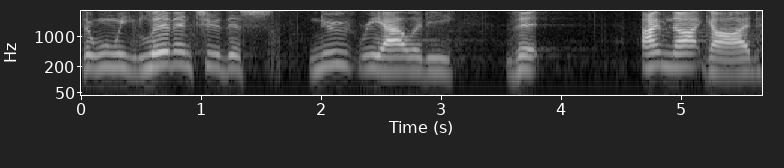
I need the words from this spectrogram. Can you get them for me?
That when we live into this new reality that I'm not God,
